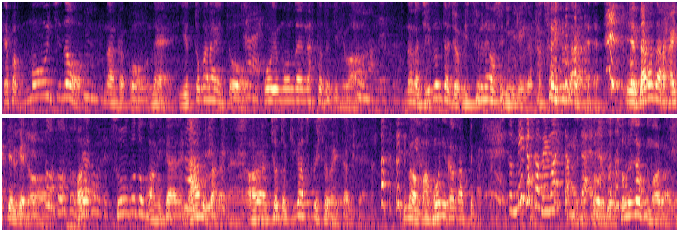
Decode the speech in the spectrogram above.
やっぱもう一度、うん。なんかこうね言っとかないと、はい。こういう問題になった時にはそうなんです。なんか自分たちを見つめ直す人間がたくさんいるからね。いやだらだら入ってるけど。そうそうそうそう。あれ？そういうことかみたいになるからね。あれちょっと気が付く人がいたみたいな。今は魔法にかかってました。ねそう目が覚めましたみたいな。そうそうそれじゃ困るわけよ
